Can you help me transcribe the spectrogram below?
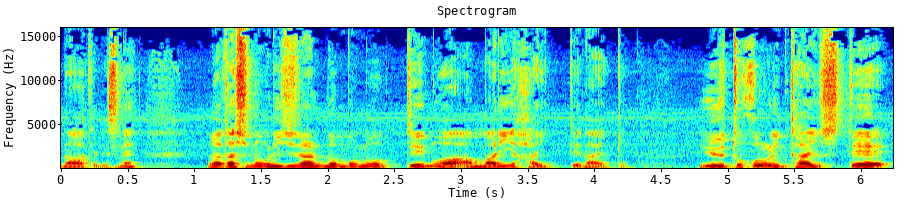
なわけですね。私のオリジナルのものっていうのはあんまり入ってないというところに対して、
